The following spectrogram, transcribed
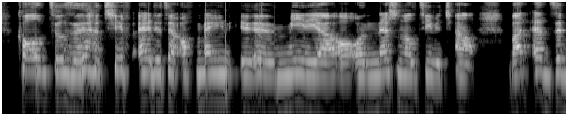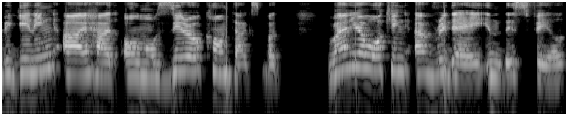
call to the chief editor of main uh, media or on national TV channel. But at the beginning, I had almost zero contacts. But when you're working every day in this field,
